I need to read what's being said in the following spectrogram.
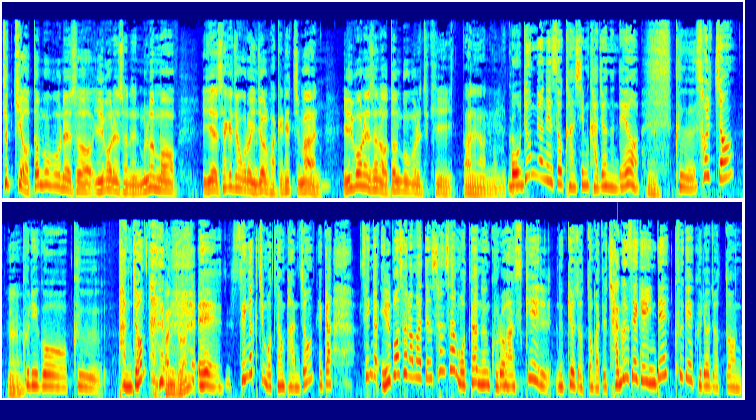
특히 어떤 부분에서 일본에서는 물론 뭐 이게 세계적으로 인정을 받긴 했지만 일본에서는 어떤 부분에 특히 반응하는 겁니까? 모든 면에서 관심 가졌는데요. 예. 그 설정 예. 그리고 그 반전? 반전? 예, 생각지 못한 반전? 그러니까 생각, 일본 사람한테는 상상 못하는 그러한 스케일 느껴졌던 것 같아요. 작은 세계인데 크게 그려졌던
